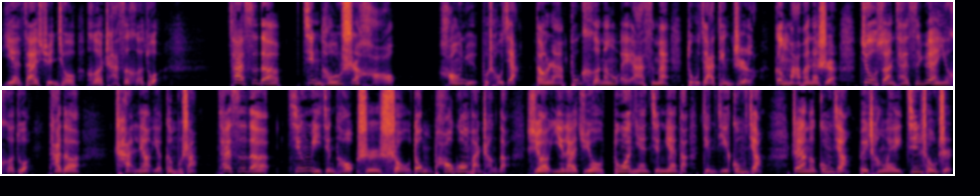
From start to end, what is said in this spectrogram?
也在寻求和查斯合作。蔡司的镜头是好，好女不愁嫁，当然不可能为阿斯麦独家定制了。更麻烦的是，就算蔡司愿意合作，它的产量也跟不上。蔡司的。精密镜头是手动抛光完成的，需要依赖具有多年经验的顶级工匠。这样的工匠被称为“金手指”。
